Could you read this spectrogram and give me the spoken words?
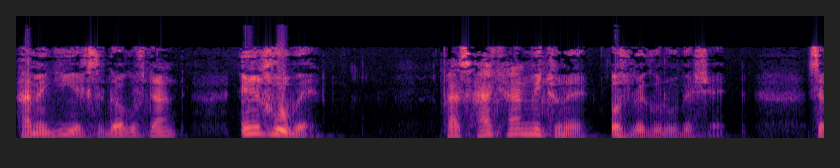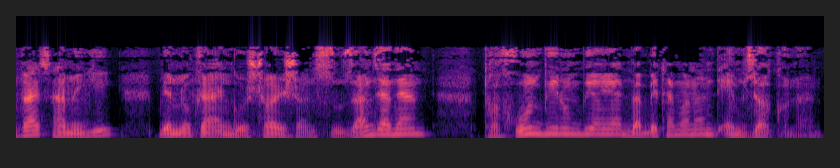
همگی یک صدا گفتند این خوبه. پس حک هم می‌تونه عضو گروه بشه. سپس همگی به نوک انگشتهایشان سوزن زدند تا خون بیرون بیاید و بتوانند امضا کنند.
